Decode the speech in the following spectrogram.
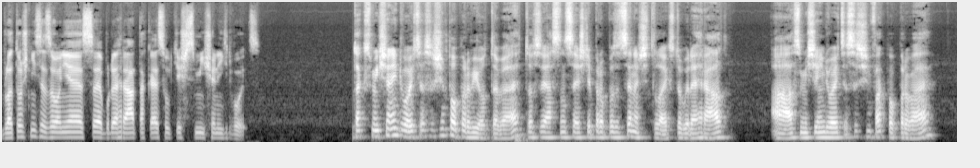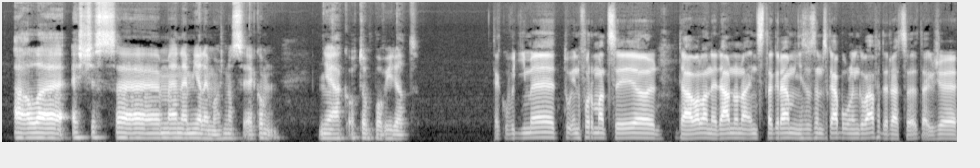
v letošní sezóně se bude hrát také soutěž smíšených dvojic. Tak smíšený dvojice slyším poprvé od tebe, to já jsem se ještě pro pozice nečetl, jak to bude hrát a smíšení dvojice slyším fakt poprvé, ale ještě jsme neměli možnost si jako nějak o tom povídat. Tak uvidíme, tu informaci eh, dávala nedávno na Instagram Nizozemská bowlingová federace, takže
